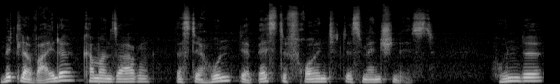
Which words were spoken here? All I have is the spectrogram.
mittlerweile kann man sagen, dass der Hund der beste Freund des Menschen ist. Hunde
